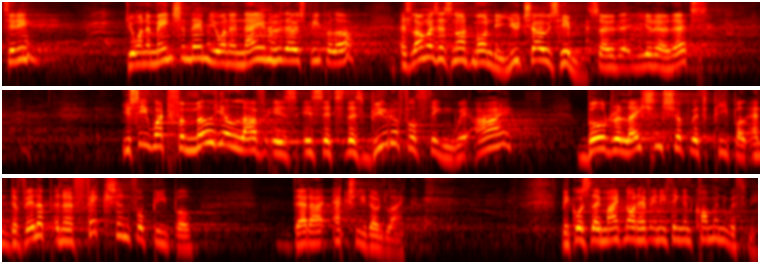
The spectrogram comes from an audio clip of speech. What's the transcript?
City? Do you want to mention them? Do you want to name who those people are? As long as it's not Mondi, you chose him. So that, you know, that's. You see, what familial love is, is it's this beautiful thing where I build relationship with people and develop an affection for people that I actually don't like because they might not have anything in common with me.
